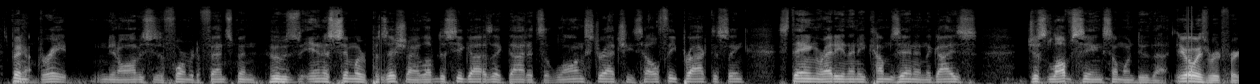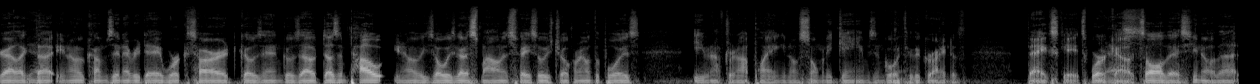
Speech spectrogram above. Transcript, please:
It's been yeah. great you know, obviously he's a former defenseman who's in a similar position. I love to see guys like that. It's a long stretch. He's healthy, practicing, staying ready, and then he comes in, and the guys just love seeing someone do that. You always root for a guy like yeah. that, you know, who comes in every day, works hard, goes in, goes out, doesn't pout. You know, he's always got a smile on his face, always joking around with the boys, even after not playing, you know, so many games and going yeah. through the grind of bag skates, workouts, yes. all this. You know that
